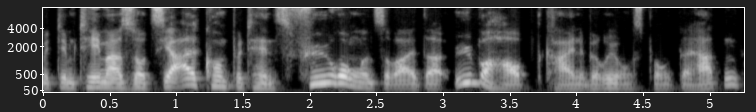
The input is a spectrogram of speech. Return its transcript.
mit dem Thema Sozialkompetenz, Führung und so weiter überhaupt keine Berührungspunkte hatten.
